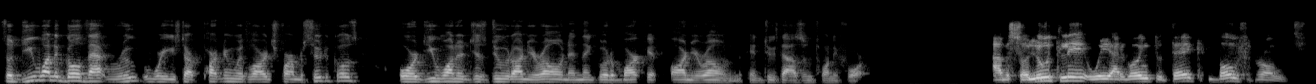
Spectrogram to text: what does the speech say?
So do you want to go that route where you start partnering with large pharmaceuticals, or do you want to just do it on your own and then go to market on your own in 2024? Absolutely, we are going to take both roads.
